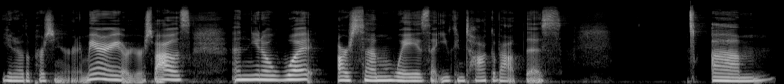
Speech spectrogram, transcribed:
you know the person you're going to marry or your spouse. And you know what are some ways that you can talk about this um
